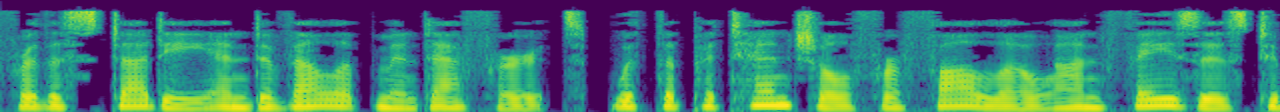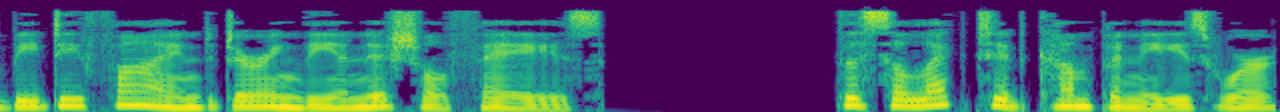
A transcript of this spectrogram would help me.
for the study and development efforts, with the potential for follow-on phases to be defined during the initial phase. The selected companies were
